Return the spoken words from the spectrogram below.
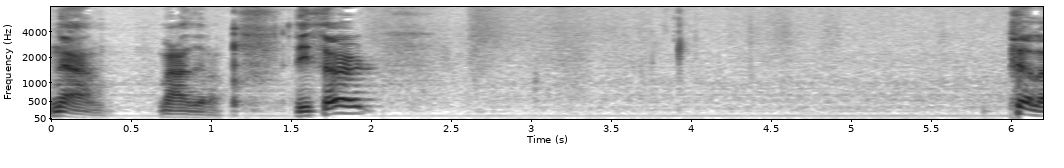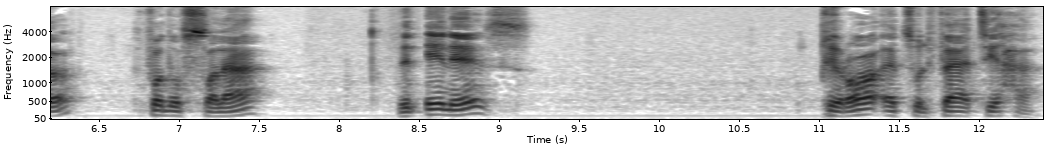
نعم معذرة the third pillar for the salah then it is قراءة الفاتحة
